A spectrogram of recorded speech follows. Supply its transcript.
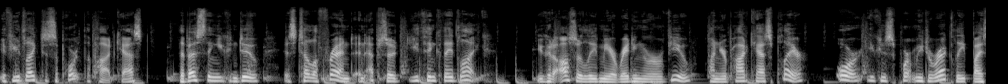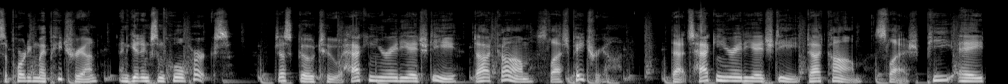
If you'd like to support the podcast, the best thing you can do is tell a friend an episode you think they'd like. You could also leave me a rating or review on your podcast player or you can support me directly by supporting my Patreon and getting some cool perks. Just go to hackingyouradhd.com slash Patreon. That's hackingyourADHD.com slash P-A-T-R-E-O-N.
